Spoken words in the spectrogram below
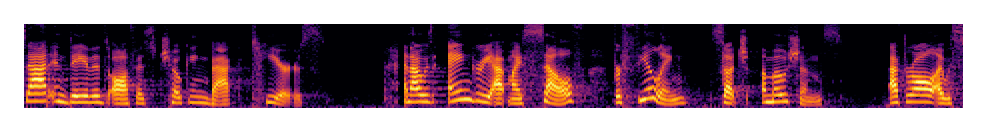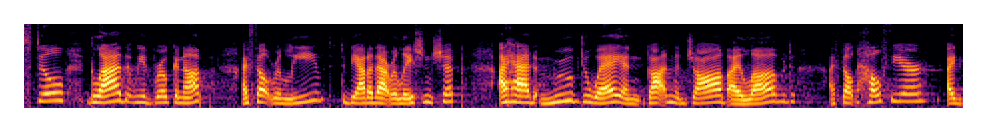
sat in David's office choking back tears. And I was angry at myself for feeling such emotions. After all, I was still glad that we had broken up. I felt relieved to be out of that relationship. I had moved away and gotten a job I loved. I felt healthier. I'd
